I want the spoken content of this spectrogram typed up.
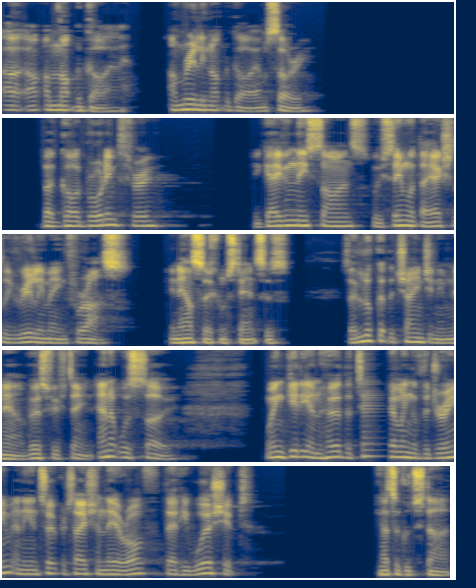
I'm not the guy. I'm really not the guy. I'm sorry. But God brought him through. He gave him these signs. We've seen what they actually really mean for us in our circumstances. So look at the change in him now. Verse 15. And it was so when Gideon heard the telling of the dream and the interpretation thereof, that he worshipped. That's a good start.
